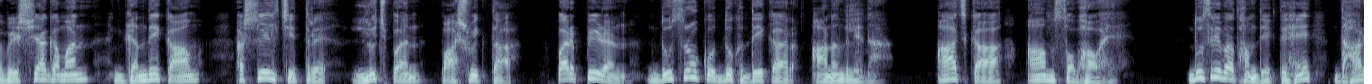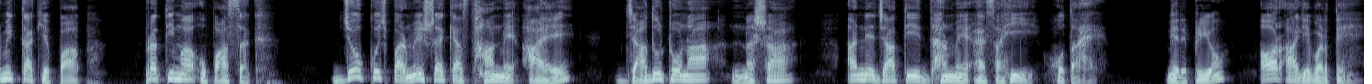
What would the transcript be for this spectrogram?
वेश्यागमन, गंदे काम, अश्लील चित्र, लुचपन, पाश्विकता पर पीड़न दूसरों को दुख देकर आनंद लेना, आज का आम स्वभाव है। दूसरी बात हम देखते हैं धार्मिकता के पाप, प्रतिमा उपासक। जो कुछ परमेश्वर के स्थान में आए, जादू टोना, नशा, अन्य जाति, धर्म में ऐसा ही होता है। मेरे प्रियो और आगे बढ़ते हैं।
